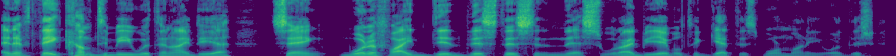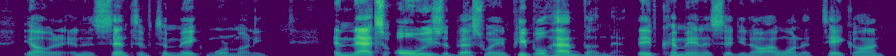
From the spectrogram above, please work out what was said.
and if they come Mm-hmm. to mm. me with an idea saying what if i did this this and this? Would i be able to get this more money or this you know an, an incentive to make more money? And that's always the best way and people have done that. They've come in and said you know i want to take on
